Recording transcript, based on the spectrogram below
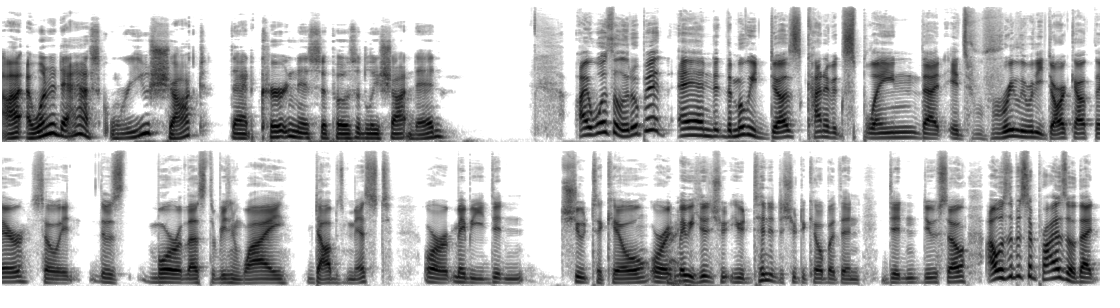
I, I wanted to ask, were you shocked that Curtin is supposedly shot dead? I was a little bit, and the movie does kind of explain that it's really, really dark out there. So it was more or less the reason why Dobbs missed, or maybe didn't shoot to kill, or right. maybe he did shoot. He intended to shoot to kill, but then didn't do so. I was a bit surprised though that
